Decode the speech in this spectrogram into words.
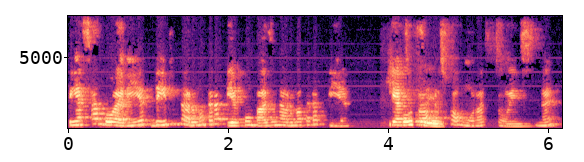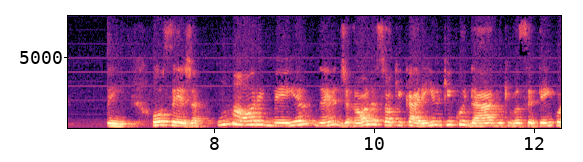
tem a saboaria dentro da aromaterapia, com base na aromaterapia, que é as Ou próprias seja, formulações, né? Sim. Ou seja, uma hora e meia, né? De, olha só que carinho e que cuidado que você tem com,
